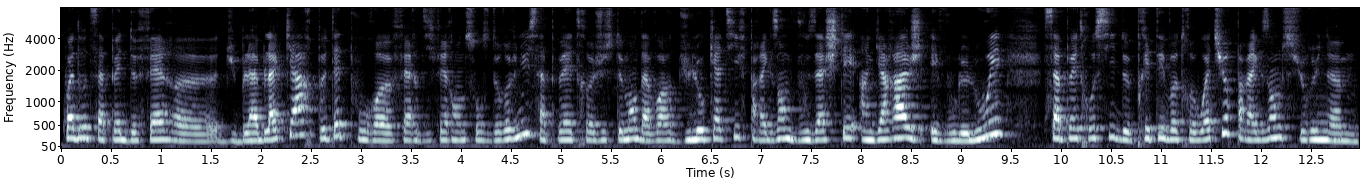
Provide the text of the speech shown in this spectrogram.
Quoi d'autre? Ça peut être de faire du blabla car, peut-être pour faire différentes sources de revenus. Ça peut être justement d'avoir du locatif, par exemple, vous achetez un garage et vous le louez. Ça peut être aussi de prêter votre voiture, par exemple, sur une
